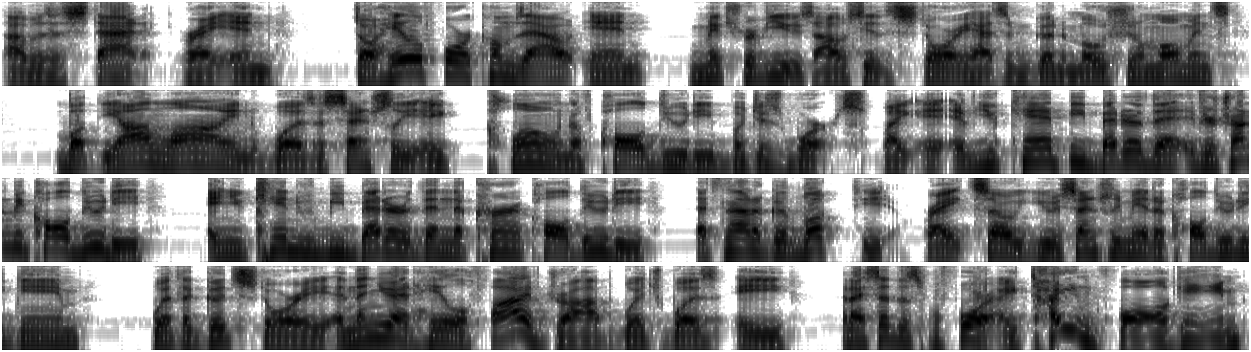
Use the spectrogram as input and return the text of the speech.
I was ecstatic, right? And so Halo 4 comes out and mixed reviews. Obviously, the story had some good emotional moments, but the online was essentially a clone of Call of Duty, but just worse. Like if you can't be better than if you're trying to be Call of Duty and you can't even be better than the current Call of Duty, that's not a good look to you, right? So you essentially made a Call of Duty game with a good story, and then you had Halo 5 drop, which was a, and I said this before, a Titanfall game.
